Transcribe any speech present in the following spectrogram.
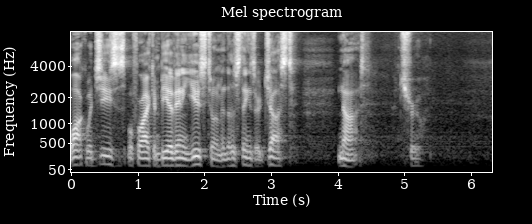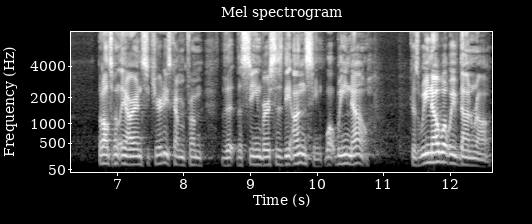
walk with Jesus, before I can be of any use to Him. And those things are just not true. But ultimately, our insecurities come from the, the seen versus the unseen, what we know, because we know what we've done wrong.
